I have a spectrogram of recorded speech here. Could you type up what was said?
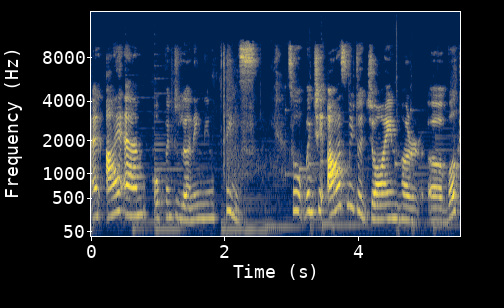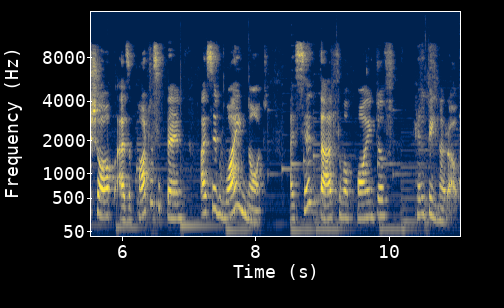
and I am open to learning new things. So when she asked me to join her uh, workshop as a participant, I said, why not? I said that from a point of helping her out.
